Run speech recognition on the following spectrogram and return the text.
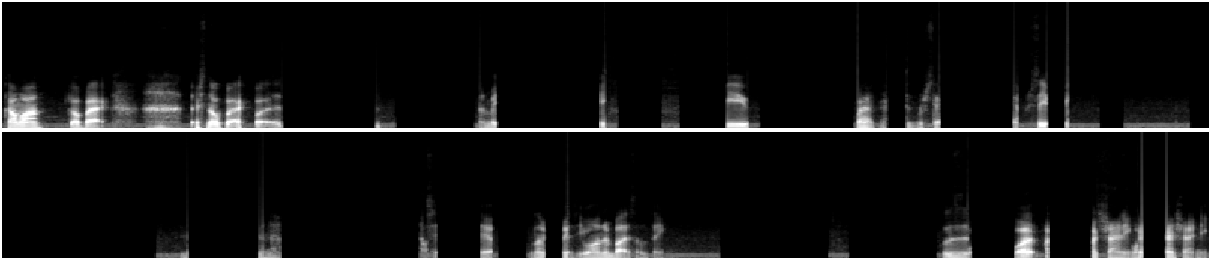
come on, go back. There's no back button. Receive. Back. Receive. Receive. Yeah. Let me guess. You want to buy something. This is what? Shining. What am shining?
